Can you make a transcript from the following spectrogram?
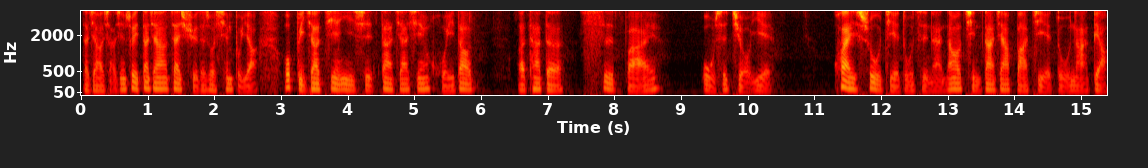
大家要小心。所以大家在学的时候，先不要。我比较建议是大家先回到呃他的四百五十九页快速解读指南，然后请大家把解读拿掉，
